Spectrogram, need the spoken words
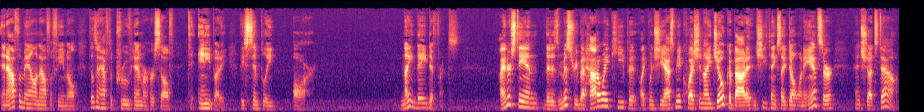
An alpha male and alpha female doesn't have to prove him or herself to anybody. They simply are. Night and day difference. I understand that is mystery, but how do I keep it? Like when she asks me a question, I joke about it and she thinks I don't want to answer and shuts down.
